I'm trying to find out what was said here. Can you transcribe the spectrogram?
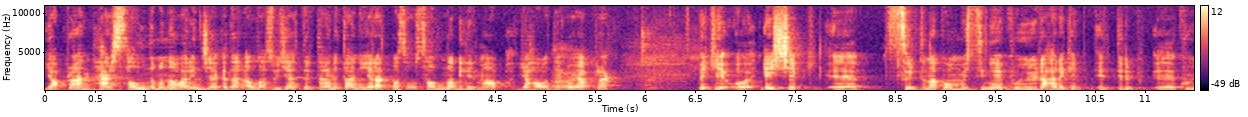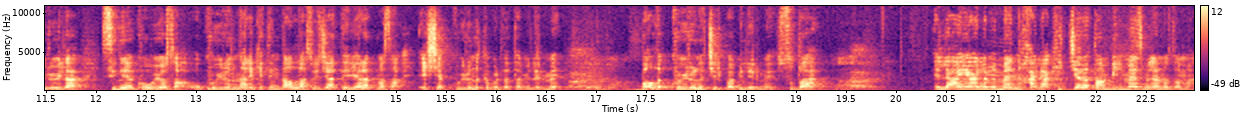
Yaprağın her salınımına varıncaya kadar Allah sıcaklığı tane tane yaratmasa o salınabilir mi ya havada o Evet. yaprak? Peki o eşek e, sırtına konmuş sineğe kuyruğuyla hareket ettirip e, kuyruğuyla sineğe kovuyorsa o kuyruğun hareketini de Allah sıcaklığı yaratmasa eşek kuyruğunu kıpırdatabilir mi? Hayır. Balık kuyruğunu çırpabilir mi suda? Hayır. Ela ya'lemu men halak. Hiç yaratan bilmez mi lan o zaman?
